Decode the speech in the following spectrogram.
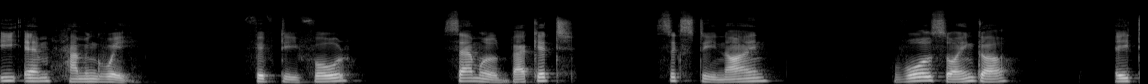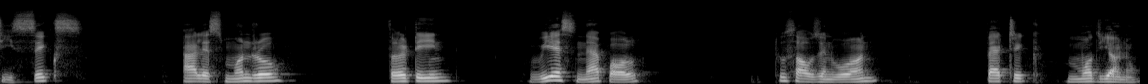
E.M. Hemingway 54. Samuel Beckett 69. Wole Soyinka 86 Alice Munro 13 V.S. Naipaul 2001 Patrick Modiano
